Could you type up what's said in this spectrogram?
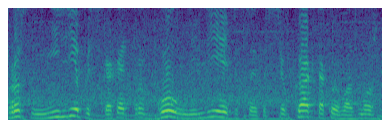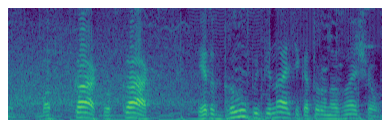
Просто нелепость какая-то, про голову не лепится это все. Как такое возможно? Вот как, вот как? И этот глупый пенальти, который назначил,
